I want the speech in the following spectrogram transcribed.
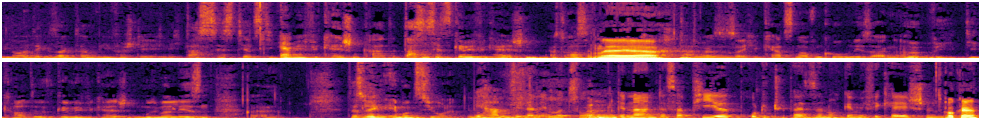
die Leute gesagt haben, wie verstehe ich nicht. Das ist jetzt die Ja. Gamification-Karte. Das ist jetzt Gamification. Also du hast Ja, ja. teilweise solche Kerzen auf dem Kuchen, die sagen, "Hä, wie, die Karte ist Gamification, muss ich mal lesen. Also, deswegen Emotionen. Wir haben sie dann Emotionen genannt, deshalb hier Prototyp heißen sie noch Gamification. Okay.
